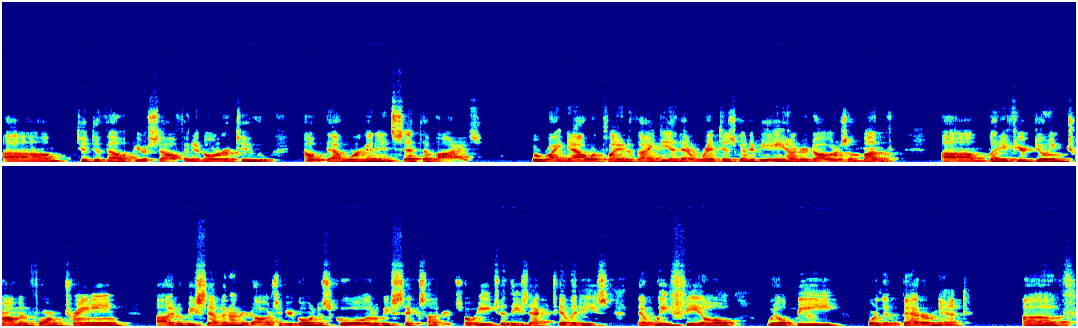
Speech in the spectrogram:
um, to develop yourself. And in order to help that, we're going to incentivize. But right now, we're playing with the idea that rent is going to be $800 a month. Um, but if you're doing trauma informed training, uh, it'll be $700. If you're going to school, it'll be $600. So each of these activities that we feel will be for the betterment of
